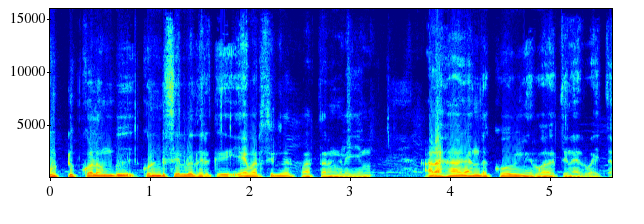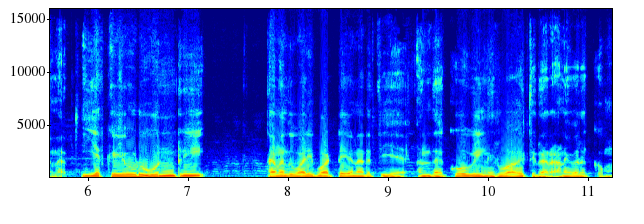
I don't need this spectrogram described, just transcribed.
ஊட்டு குழம்பு கொண்டு செல்வதற்கு எவர் சில்வர் பாத்திரங்களையும் அழகாக அந்த கோவில் நிர்வாகத்தினர் வைத்தனர். இயற்கையோடு ஒன்றி தனது வழிபாட்டை நடத்திய அந்த கோவில் நிர்வாகத்தினர் அனைவருக்கும்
